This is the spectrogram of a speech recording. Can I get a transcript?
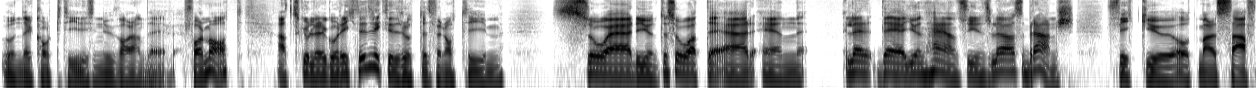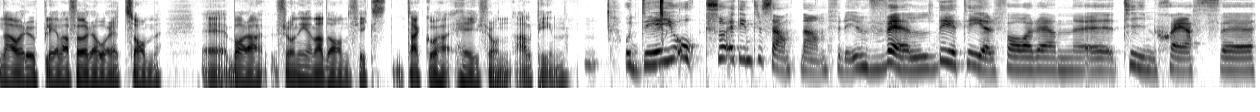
under kort tid i sin nuvarande format. Att skulle det gå riktigt, riktigt ruttet för något team så är det ju inte så att det är en eller det är ju en hänsynslös bransch, fick ju Otmar Safnauer uppleva förra året som eh, bara från ena dagen fick tack och hej från alpin. Och det är ju också ett intressant namn, för det är ju en väldigt erfaren eh, teamchef, eh,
